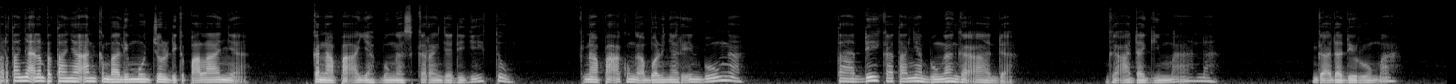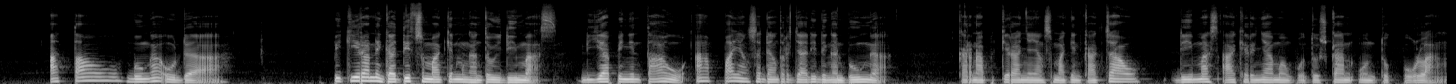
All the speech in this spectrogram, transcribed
Pertanyaan-pertanyaan kembali muncul di kepalanya. Kenapa ayah bunga sekarang jadi gitu? Kenapa aku nggak boleh nyariin bunga? Tadi katanya bunga nggak ada. Nggak ada gimana? Nggak ada di rumah? Atau bunga udah? Pikiran negatif semakin menghantui Dimas. Dia ingin tahu apa yang sedang terjadi dengan bunga. Karena pikirannya yang semakin kacau, Dimas akhirnya memutuskan untuk pulang.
